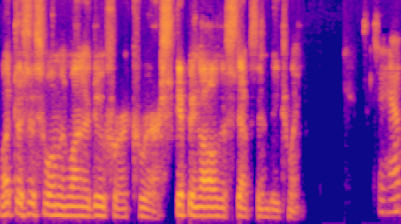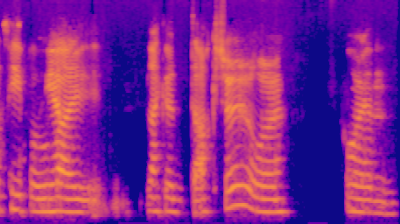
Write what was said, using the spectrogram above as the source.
what does this woman want to do for a career, skipping all the steps in between? To help people Yeah. by like a doctor or Or um,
